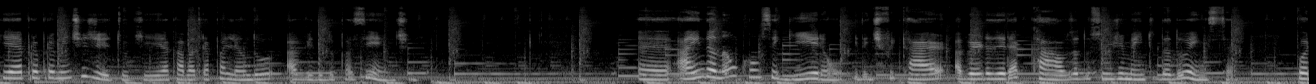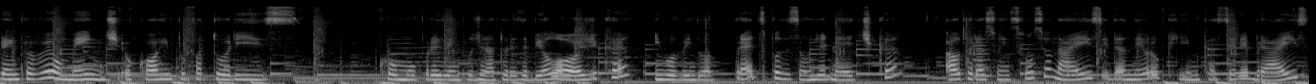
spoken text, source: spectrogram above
que é propriamente dito, que acaba atrapalhando a vida do paciente. É, ainda não conseguiram identificar a verdadeira causa do surgimento da doença, porém provavelmente ocorrem por fatores como, por exemplo, de natureza biológica, envolvendo a predisposição genética alterações funcionais e da neuroquímica cerebrais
